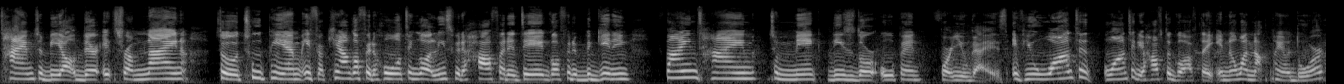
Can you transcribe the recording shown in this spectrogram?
time to be out there. It's from 9 to 2 p.m. If you can't go for the whole thing, go at least for the half of the day. Go for the beginning. Find time to make these doors open for you guys. If you want it, want it, you have to go after it. And no one knock on your door.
